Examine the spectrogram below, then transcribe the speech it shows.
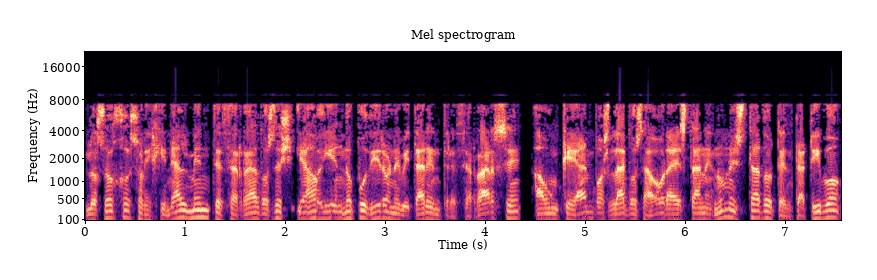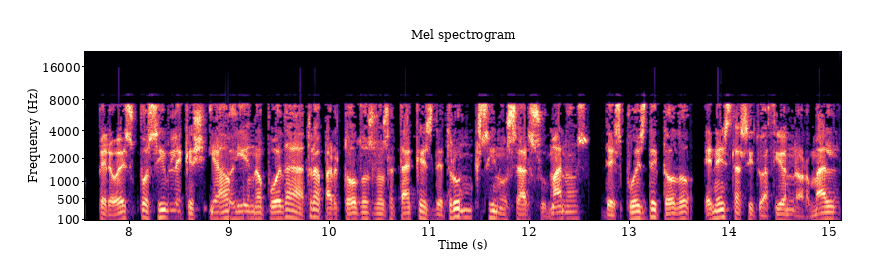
los ojos originalmente cerrados de Xiaoyi no pudieron evitar entrecerrarse, aunque ambos lados ahora están en un estado tentativo, pero es posible que Xiaoyi no pueda atrapar todos los ataques de Trunks sin usar sus manos, después de todo, en esta situación normal,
